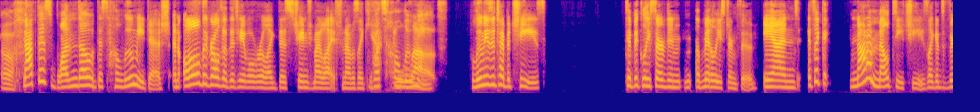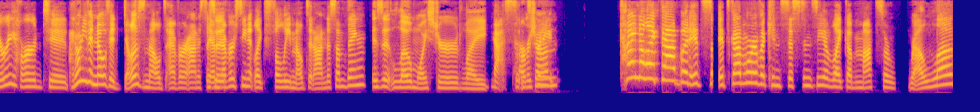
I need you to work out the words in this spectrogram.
Ugh. Got this one though, this halloumi dish, and all the girls at the table were like, "This changed my life," and I was like, What's yes, I halloumi? Halloumi is a type of cheese, typically served in uh, Middle Eastern food, and it's like not a melty cheese. Like it's very hard to. I don't even know if it does melt ever. Honestly, Is I've it- never seen it like fully melted onto something. Is it low moisture like Yes, Parmesan? kind of like that, but it's it's got more of a consistency of like a mozzarella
